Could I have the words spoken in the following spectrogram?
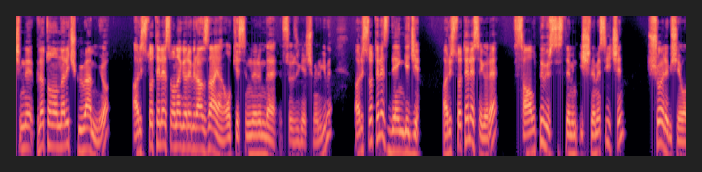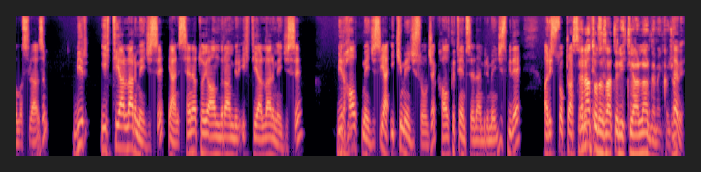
Şimdi Platon onlara hiç güvenmiyor. Aristoteles ona göre biraz daha yani o kesimlerin de sözü geçmeli gibi. Aristoteles dengeci. Aristoteles'e göre sağlıklı bir sistemin işlemesi için şöyle bir şey olması lazım. Bir ihtiyarlar meclisi yani senatoyu andıran bir ihtiyarlar meclisi, bir halk meclisi yani iki meclis olacak. Halkı temsil eden bir meclis bir de aristokratları Senato da zaten ihtiyarlar demek hocam. Tabii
